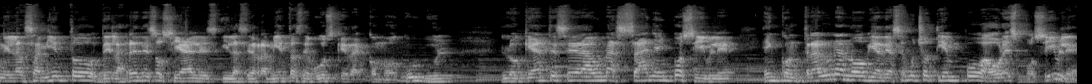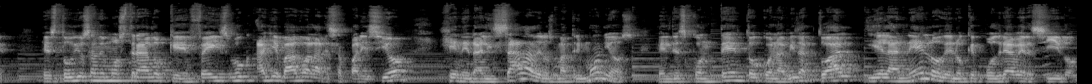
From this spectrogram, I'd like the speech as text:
Con el lanzamiento de las redes sociales y las herramientas de búsqueda como Google, lo que antes era una hazaña imposible, encontrar una novia de hace mucho tiempo ahora es posible. Estudios han demostrado que Facebook ha llevado a la desaparición generalizada de los matrimonios, el descontento con la vida actual y el anhelo de lo que podría haber sido.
